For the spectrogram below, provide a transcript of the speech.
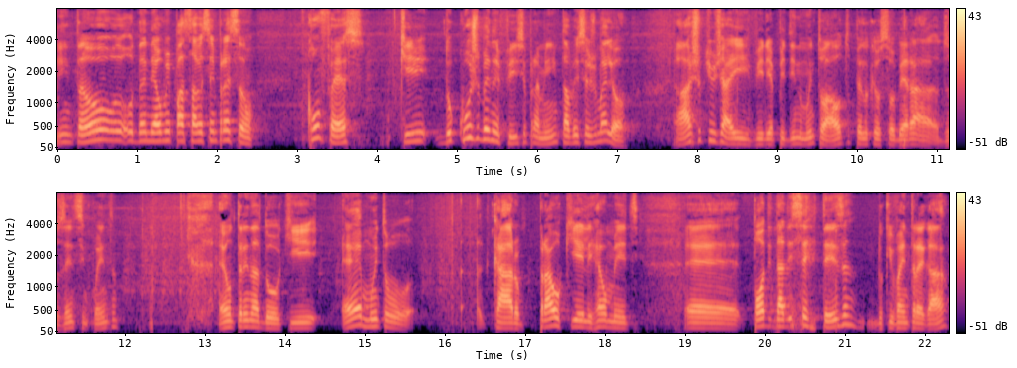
ele. Então o Daniel me passava essa impressão. Confesso que do custo-benefício, para mim, talvez seja o melhor. Acho que o Jair viria pedindo muito alto, pelo que eu soube era 250. É um treinador que é muito caro para o que ele realmente é, pode dar de certeza do que vai entregar.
